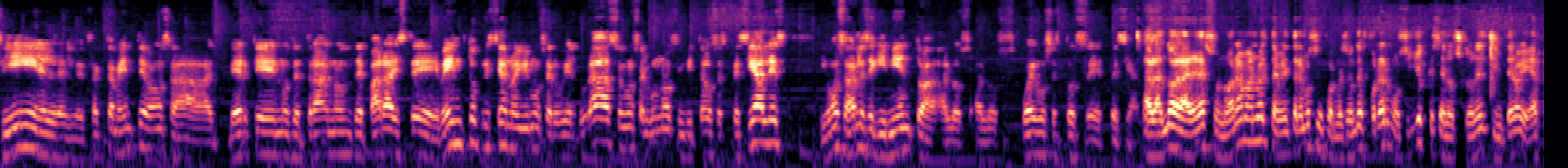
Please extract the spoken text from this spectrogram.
Sí, exactamente. Vamos a ver qué nos, nos depara este evento, Cristiano. Ahí vimos a Rubiel Durazo, vimos algunos invitados especiales y vamos a darle seguimiento a, los, a los juegos estos eh, especiales. Hablando de la arena sonora, Manuel, también tenemos información de Fuera Hermosillo que se nos quedó en el tintero ayer.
